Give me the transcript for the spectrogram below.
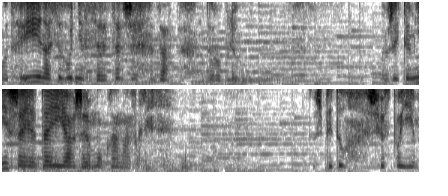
От, і на сьогодні все. Це вже завтра дороблю. Вже й темнішає, та і я вже мокра наскрізь. Тож піду щось поїм.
